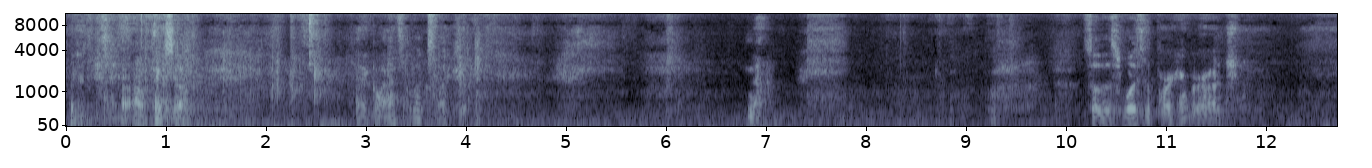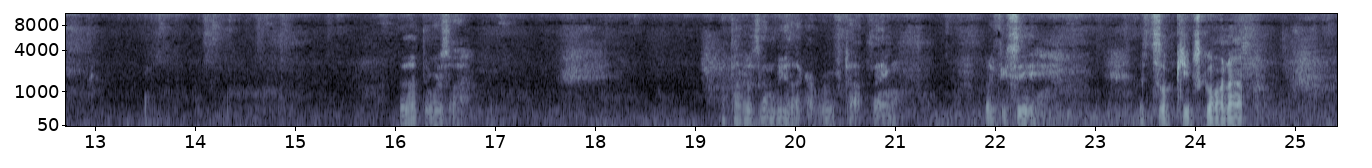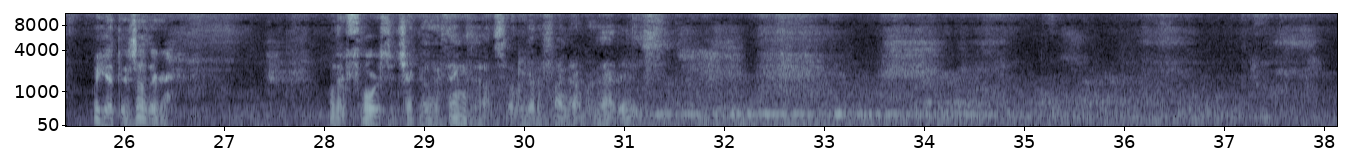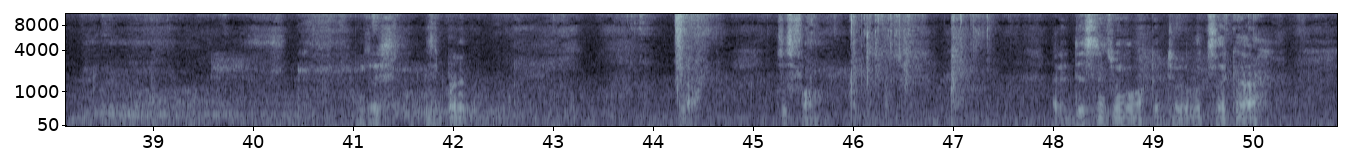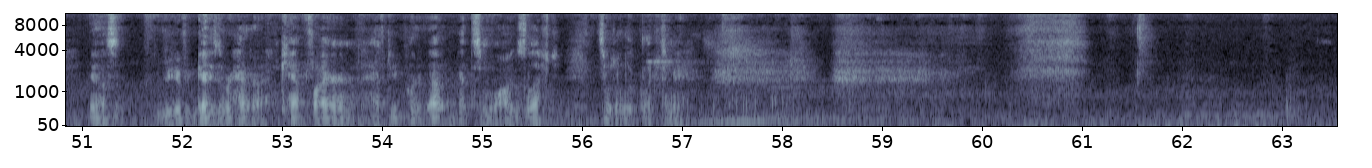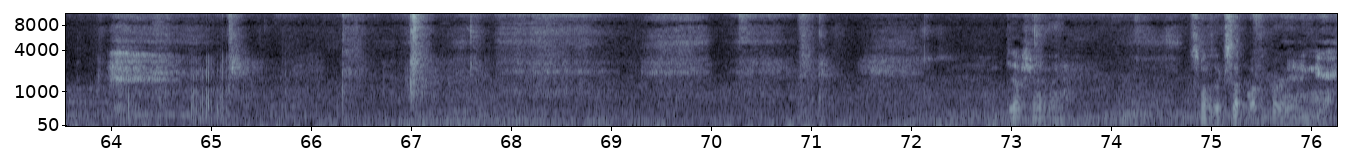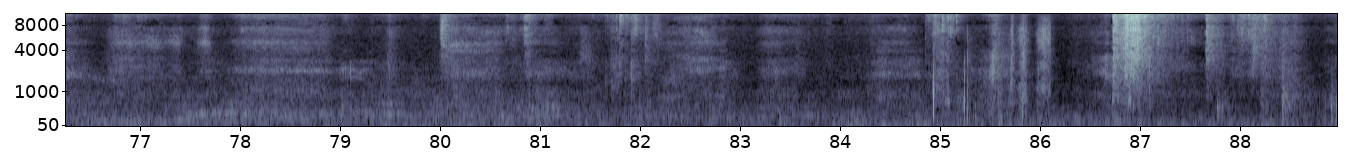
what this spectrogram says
but it, I don't think so. At a glance, it looks like it. No. So this was the parking garage. I thought there was a. I thought it was gonna be like a rooftop thing, but if you see, it still keeps going up. We got these other other floors to check other things out, so we got to find out where that is. What's this? Is this burnt? No, just foam. at a distance when you walk up to it, it looks like a, you know, if you guys ever had a campfire and after you put it out, got some logs left. That's what it looked like to me. Definitely. Smells like something was burning in here.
